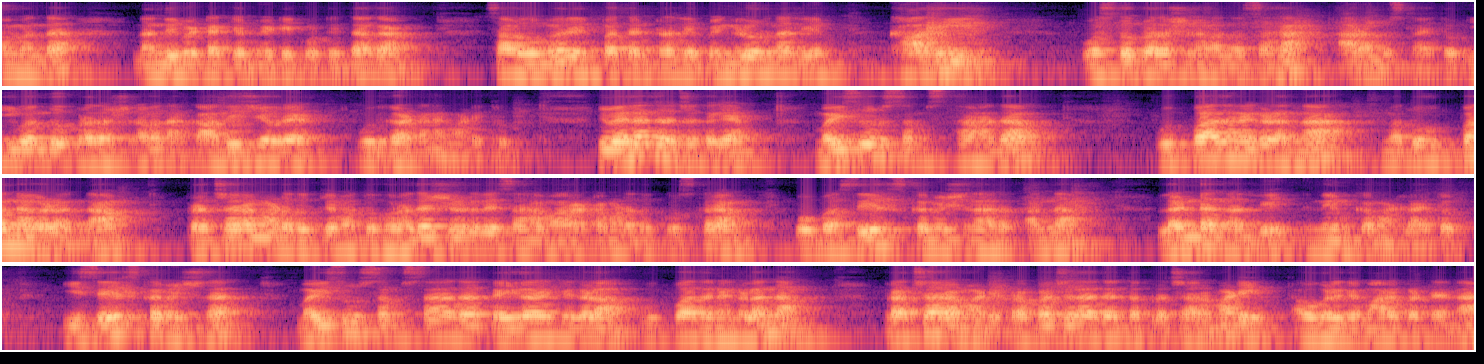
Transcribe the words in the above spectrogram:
ಸಂಬಂಧ ನಂದಿ ಬೆಟ್ಟಕ್ಕೆ ಭೇಟಿ ಕೊಟ್ಟಿದ್ದಾಗ, ಸಾವಿರದ ಒಂಬೈನೂರ ಇಪ್ಪತ್ತೆಂಟರಲ್ಲಿ ಬೆಂಗಳೂರಿನಲ್ಲಿ ಖಾದಿ ವಸ್ತು ಪ್ರದರ್ಶನವನ್ನು ಸಹ ಆರಂಭಿಸ್ತಾ ಇತ್ತು. ಈ ಒಂದು ಪ್ರದರ್ಶನವನ್ನು ಗಾಂಧೀಜಿಯವರೇ ಉದ್ಘಾಟನೆ ಮಾಡಿದ್ರು. ಇವೆಲ್ಲದರ ಜೊತೆಗೆ ಮೈಸೂರು ಸಂಸ್ಥಾನದ ಉತ್ಪಾದನೆಗಳನ್ನ ಮತ್ತು ಉತ್ಪನ್ನಗಳನ್ನ ಪ್ರಚಾರ ಮಾಡೋದಕ್ಕೆ ಮತ್ತು ಹೊರದೇಶಗಳಲ್ಲಿ ಸಹ ಮಾರಾಟ ಮಾಡೋದಕ್ಕೋಸ್ಕರ ಒಬ್ಬ ಸೇಲ್ಸ್ ಕಮಿಷನರ್ ಅನ್ನ ಲಂಡನ್ನಲ್ಲಿ ನೇಮಕ ಮಾಡಲಾಯಿತು. ಈ ಸೇಲ್ಸ್ ಕಮಿಷನರ್ ಮೈಸೂರು ಸಂಸ್ಥಾನದ ಕೈಗಾರಿಕೆಗಳ ಉತ್ಪಾದನೆಗಳನ್ನ ಪ್ರಚಾರ ಮಾಡಿ, ಪ್ರಪಂಚದಾದ್ಯಂತ ಪ್ರಚಾರ ಮಾಡಿ ಅವುಗಳಿಗೆ ಮಾರುಕಟ್ಟೆಯನ್ನ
